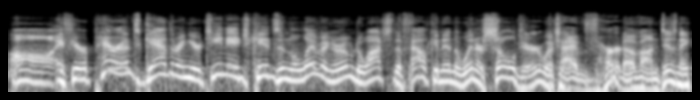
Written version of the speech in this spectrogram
Oh, if you're a parent gathering your teenage kids in the living room to watch The Falcon and the Winter Soldier, which I've heard of on Disney,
